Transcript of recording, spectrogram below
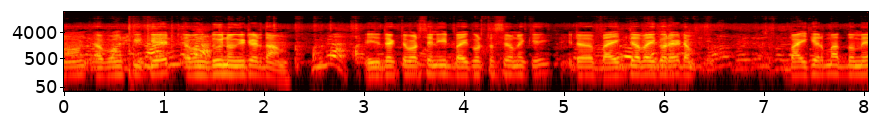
নং এবং পিকেট এবং দুই নং ইটের দাম। এই যে দেখতে পাচ্ছেন, ইট বাই করতেছে অনেকেই। এটা বাইক দিয়ে বাই করে, এটা বাইকের মাধ্যমে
